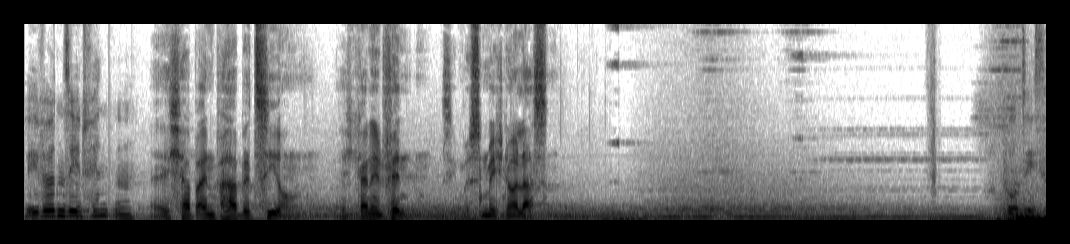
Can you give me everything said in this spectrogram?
Wie würden Sie ihn finden? Ich habe ein paar Beziehungen. Ich kann ihn finden. Sie müssen mich nur lassen. Tun Sie's.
